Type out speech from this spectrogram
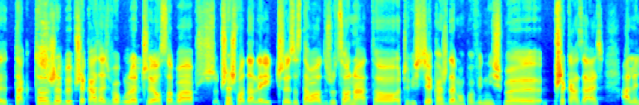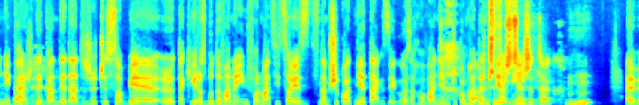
E, tak, to żeby przekazać w ogóle, czy osoba przeszła dalej, czy została odrzucona, to oczywiście każdemu powinniśmy przekazać, ale nie tak. każdy kandydat życzy sobie e, takiej rozbudowanej informacji, co jest na przykład nie tak z jego zachowaniem czy kompetencjami. A, oczywiście, że tak. Mhm. E,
